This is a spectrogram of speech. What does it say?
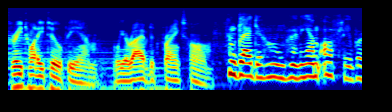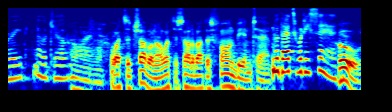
3:22 p.m. We arrived at Frank's home. I'm glad you're home, honey. I'm awfully worried. No Joe. How oh, are you? What's the trouble now? What's this all about this phone being tapped? Well, that's what he said. Who?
